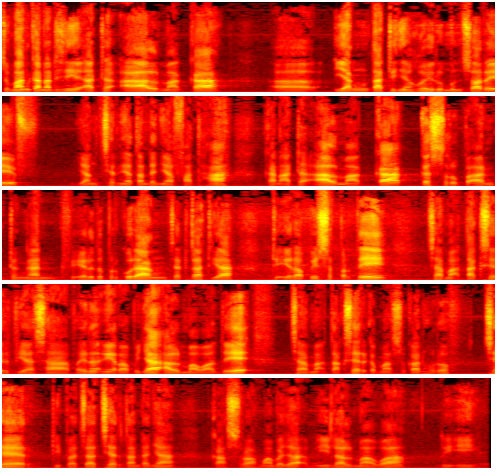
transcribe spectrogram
Cuman karena di sini ada al maka uh, yang tadinya ghairu munsharif yang jernya tandanya fathah karena ada al maka keserupaan dengan fi'il itu berkurang. Jadilah dia diirapi seperti jamak taksir biasa. Baik irapinya al mawadi jamak taksir kemasukan huruf jer. Dibaca jer tandanya kasrah. Ma baca ilal mawa rii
